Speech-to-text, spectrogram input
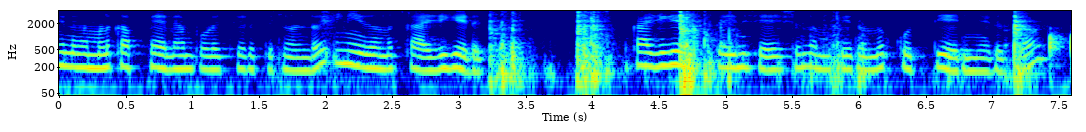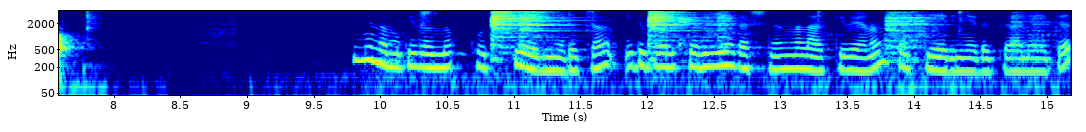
അങ്ങനെ നമ്മൾ കപ്പയെല്ലാം പൊളിച്ചെടുത്തിട്ടുണ്ട്. ഇനി ഇതൊന്ന് കഴുകിയെടുക്കാം. കഴുകിയെടുത്തതിന് ശേഷം നമുക്കിതൊന്ന് കൊത്തി അരിഞ്ഞെടുക്കാം. ഇനി നമുക്കിതൊന്ന് കൊത്തി അരിഞ്ഞെടുക്കാം. ഇതുപോലെ ചെറിയ കഷ്ണങ്ങളാക്കി വേണം കൊത്തി അരിഞ്ഞെടുക്കാനായിട്ട്.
